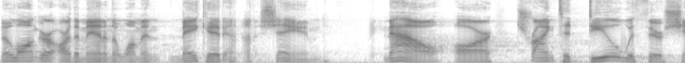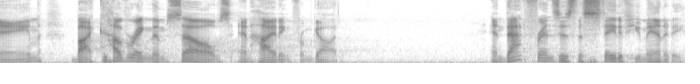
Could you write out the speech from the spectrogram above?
No longer are the man and the woman naked and unashamed. Now are trying to deal with their shame by covering themselves and hiding from God. And that, friends, is the state of humanity.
